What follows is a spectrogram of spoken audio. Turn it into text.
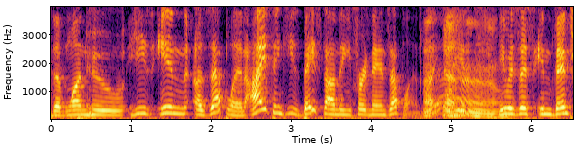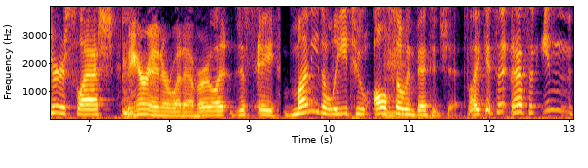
the one who he's in a Zeppelin. I think he's based on the Ferdinand Zeppelin. Ah, like, Oh. he's- he was this inventor slash baron or whatever, like, just a money elite who also mm. invented shit. Like it's a, that's an in,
